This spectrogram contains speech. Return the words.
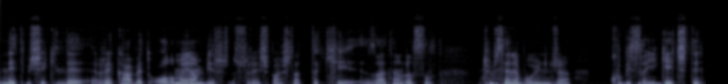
net bir şekilde rekabet olmayan bir süreç başlattı ki zaten Russell tüm sene boyunca Kubica'yı geçti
